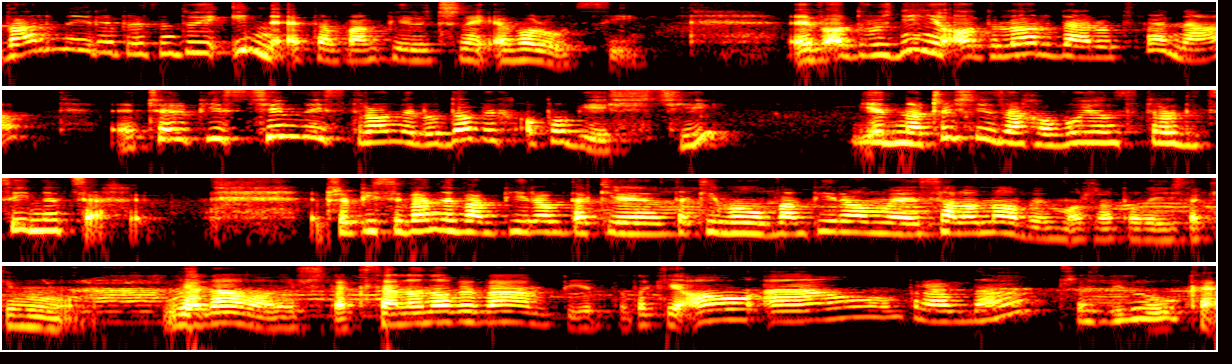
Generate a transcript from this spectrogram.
Warnej reprezentuje inny etap wampirycznej ewolucji. Y, W odróżnieniu od Lorda Ruthvena czerpie z ciemnej strony ludowych opowieści, jednocześnie zachowując tradycyjne cechy. Przepisywane wampirom, takie, wampirom y, salonowym, można powiedzieć, takim, wiadomo, już tak salonowy wampir, to takie o, a, prawda, przez bibułkę.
